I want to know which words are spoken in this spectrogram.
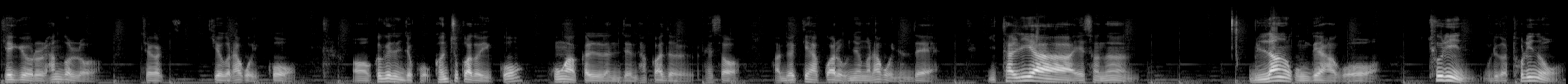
개교를 한 걸로 제가 기억을 하고 있고 어, 거기도 이제 건축과도 있고 공학 관련된 학과들 해서 몇 개 학과를 운영을 하고 있는데 이탈리아에서는 밀라노 공대하고 튜린 우리가 토리노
